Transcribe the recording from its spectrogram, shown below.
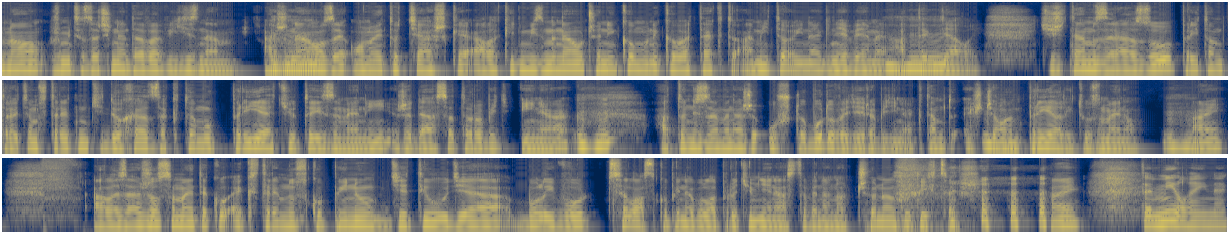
no, už mi to začína dávať význam. A že mm-hmm. naozaj ono je to ťažké, ale keď my sme naučení komunikovať takto a my to inak nevieme mm-hmm. a tak mhm. ďalej. Čiže tam zrazu pri tom treťom stretnutí dochádza k tomu prijaťu tej zmeny, že dá sa to robiť inak mm-hmm. a to neznamená, že už to budú vedieť robiť inak. Tam to ešte mm-hmm. len prijali tú zmenu. Mm-hmm. Aj? Ale zažil som aj takú extrémnu skupinu, kde tí ľudia boli, celá skupina bola proti mne nastavená, no čo nám tu ty chceš? hej? To je milé inak,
